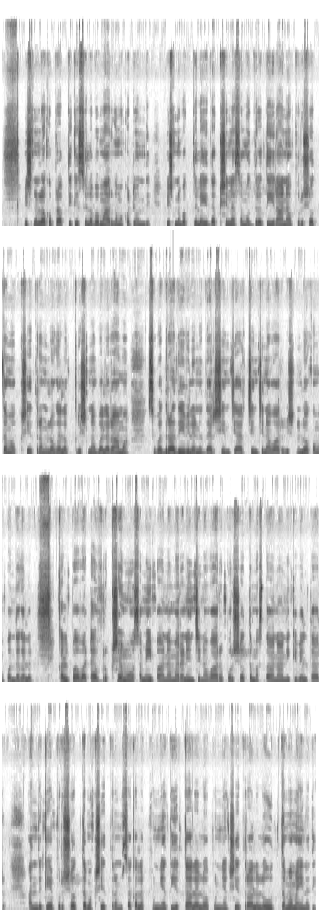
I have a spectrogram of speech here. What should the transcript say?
విష్ణులోక ప్రాప్తికి సులభ మార్గం ఒకటి ఉంది. విష్ణు భక్తులై దక్షిణ సముద్ర తీరాన పురుషోత్తమ క్షేత్రంలో గల కృష్ణ బలరామ సుభద్రాదేవులను దర్శించి అర్చించిన వారు విష్ణులోకము పొందగలరు. కల్పవట వృక్షము సమీపాన మరణించిన వారు పురుషోత్తమ స్థానానికి వెళ్తారు. అందుకే పురుషోత్తమ క్షేత్రం సకల పుణ్యతీర్థాలలో పుణ్యక్షేత్రాలలో ఉత్తమమైనది.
